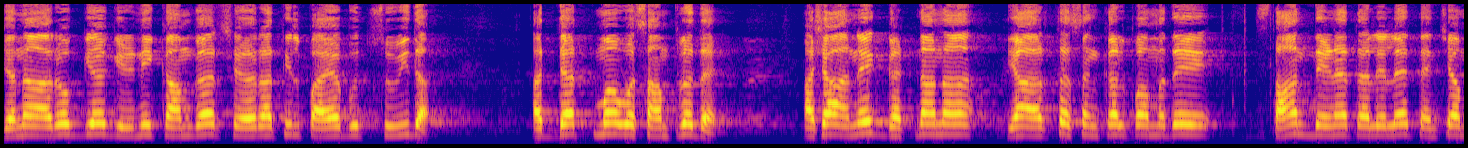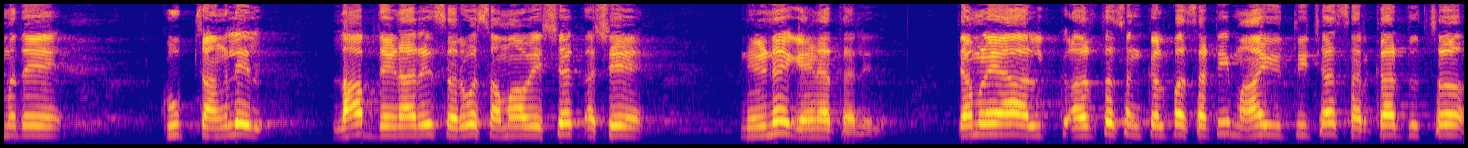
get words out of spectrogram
जन आरोग्य गिरणी कामगार शहरातील पायाभूत सुविधा अध्यात्म व सांप्रदाय अशा अनेक घटनांना या अर्थसंकल्पामध्ये स्थान देण्यात आलेलं आहे. त्यांच्यामध्ये खूप चांगले लाभ देणारे सर्वसमावेशक असे निर्णय घेण्यात आलेले. त्यामुळे या अल- अर्थसंकल्पासाठी महायुतीच्या सरकारचं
